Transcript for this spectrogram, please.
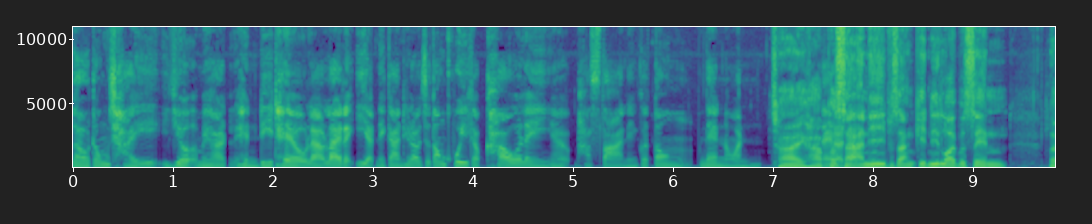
เราต้องใช้เยอะไหมคะ เห็น detail แล้วรายละเอียดในการที่เราจะต้องคุยกับเขาอะไรอย่างเงี้ยภาษานี้ก็ต้องแน่นอน ใช่ครับในระดับ ภาษานี้ภาษาอังกฤษนี่ร้อยเปอร์เซ็นต์เรา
